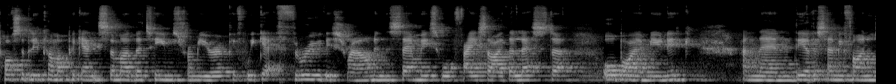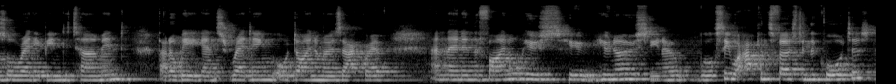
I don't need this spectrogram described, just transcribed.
possibly come up against some other teams from Europe. If we get through this round in the semis, we'll face either Leicester or Bayern Munich, and then the other semi-finals already been determined. That'll be against Reading or Dynamo Zagreb, and then in the final, who's who? Who knows? You know, we'll see what happens first in the quarters.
